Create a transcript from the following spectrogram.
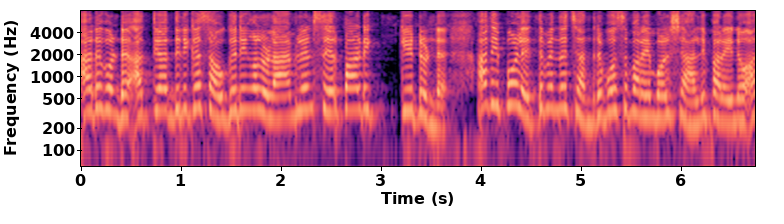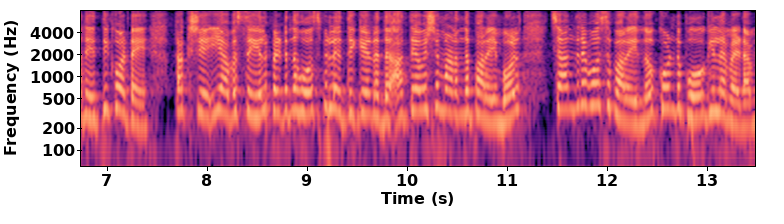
അതുകൊണ്ട് അത്യാധുനിക സൗകര്യങ്ങളുള്ള ആംബുലൻസ് ഏർപ്പാടാക്കിയിട്ടുണ്ട് അതിപ്പോൾ എത്തുമെന്ന് ചന്ദ്രബോസ് പറയുമ്പോൾ ഷാലി പറയുന്നു അത് എത്തിക്കോട്ടെ. പക്ഷേ ഈ അവസ്ഥയിൽ പെട്ടെന്ന് ഹോസ്പിറ്റലിൽ എത്തിക്കേണ്ടത് അത്യാവശ്യമാണെന്ന് പറയുമ്പോൾ ചന്ദ്രബോസ് പറയുന്നു കൊണ്ടുപോകില്ല മേഡം.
